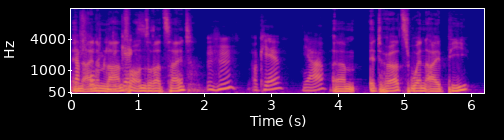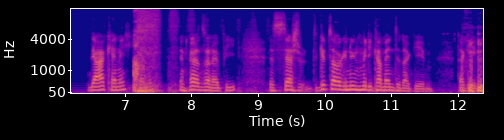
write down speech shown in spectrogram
In einem LAN vor unserer Zeit. Mhm, okay, ja, Ähm, It hurts when I pee. ja, kenne ich, kenne ich. In Hören IP. Es ist sehr, gibt es aber genügend Medikamente dagegen. dagegen.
